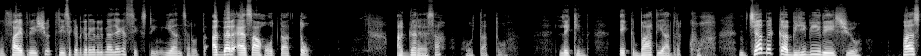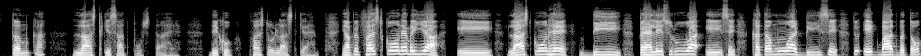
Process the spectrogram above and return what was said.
फाइव रेशियो थ्री से कट करेंगे तो कितना आ जाएगा? 16 ये आंसर होता। अगर ऐसा होता तो अगर ऐसा होता तो लेकिन एक बात याद रखो, जब कभी भी रेशियो फ़र्स्ट टर्म का लास्ट के साथ पूछता है। देखो, फ़र्स्ट और लास्ट क्या है? यहाँ पे फ़र्स्ट कौन है भैया? ए। लास्ट कौन है? डी। पहले शुरू हुआ ए से, खत्म हुआ डी से। तो एक बात बताओ,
